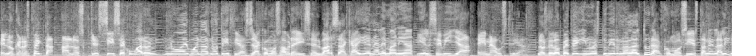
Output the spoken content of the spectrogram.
En lo que respecta a los que sí se jugaron, no hay buenas noticias, ya como sabréis, el Barça caía en Alemania y el Sevilla en Austria. Los de Lopetegui no estuvieron a la altura, como si están en la liga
